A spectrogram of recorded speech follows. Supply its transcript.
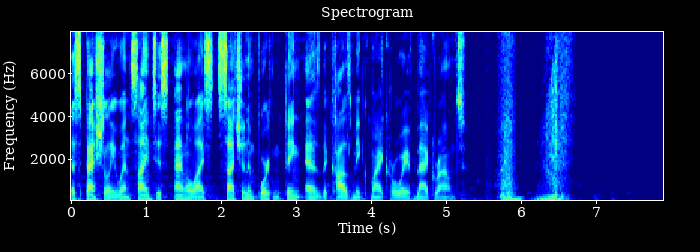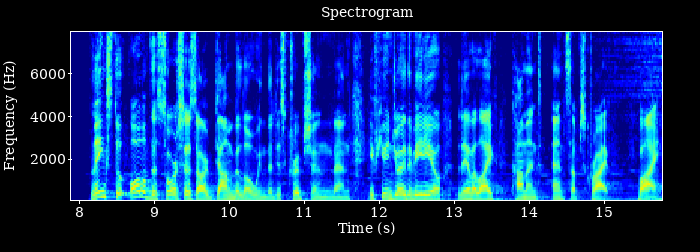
especially when scientists analyze such an important thing as the cosmic microwave background. Links to all of the sources are down below in the description and if you enjoyed the video, leave a like, comment and subscribe. Bye!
